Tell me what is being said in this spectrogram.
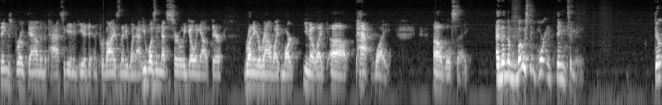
things broke down in the passing game and he had to improvise and then he went out. He wasn't necessarily going out there running around like Mark, you know, like uh, Pat White uh, we'll say. And then the most important thing to me, their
